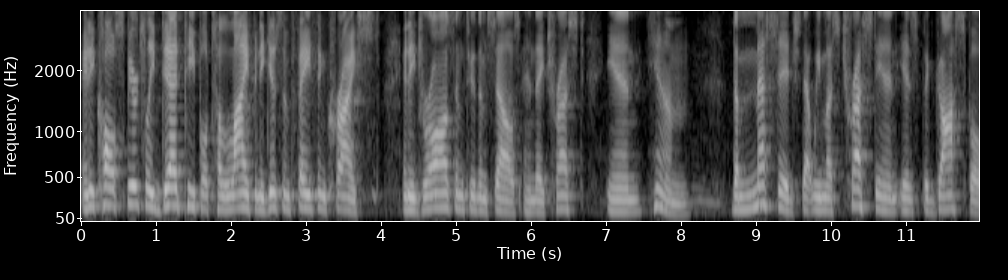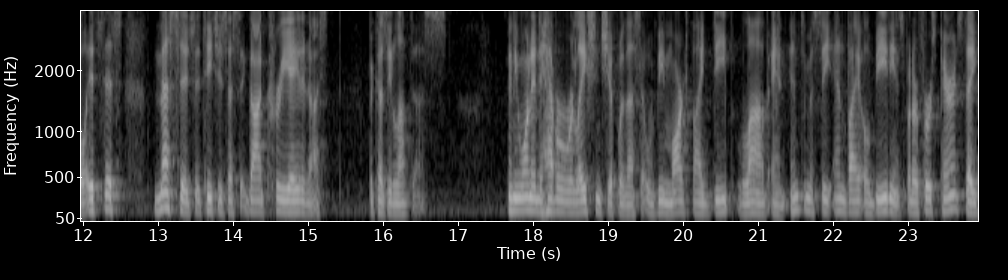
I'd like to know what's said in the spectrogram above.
And He calls spiritually dead people to life, and He gives them faith in Christ. And He draws them to themselves, and they trust in Him. The message that we must trust in is the gospel. It's this message that teaches us that God created us because he loved us. And he wanted to have a relationship with us that would be marked by deep love and intimacy and by obedience. But our first parents, they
